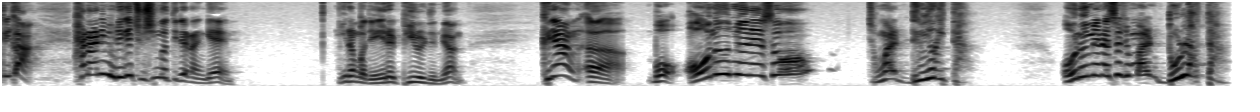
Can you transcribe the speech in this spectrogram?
그러니까 하나님이 우리에게 주신 것들이라는 게 이런 거죠. 예를 비유를 들면 그냥 어, 뭐 어느 면에서 정말 능력 있다. 어느 면에서 정말 놀랍다.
